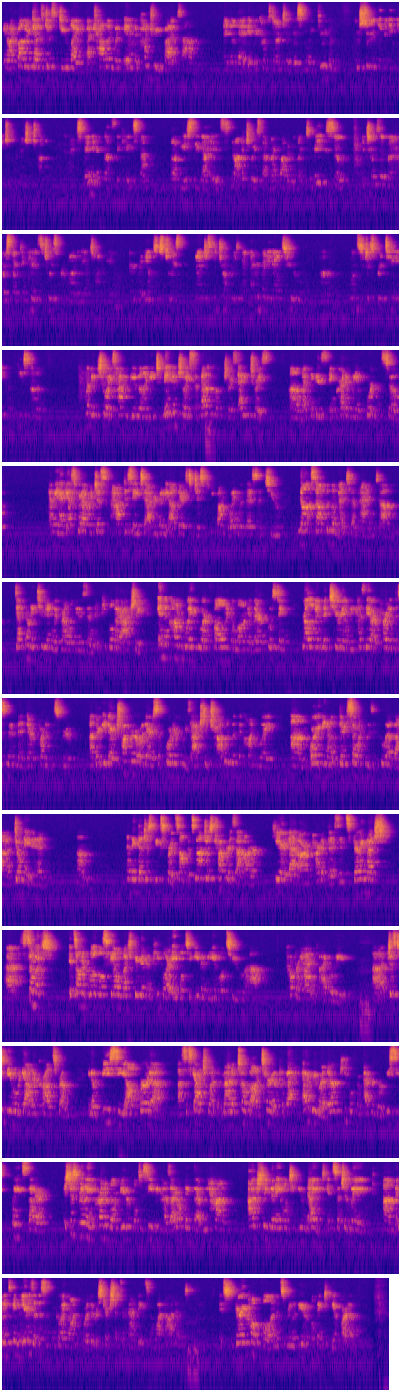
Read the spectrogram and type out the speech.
you know my father does just do like traveling within the country, but um, I know that if it comes down to this going through, then I'm sure limiting interprovincial travel the next and if that's the case, then obviously that is not a choice that my father would like to make. So in terms of uh, respecting his choice for bodily autonomy and everybody else's choice, not just the truckers, but everybody else who um, wants to just retain a piece of having choice, having the ability to make a choice, a medical choice, any choice, um, I think is incredibly important. So, I mean, I guess what I would just have to say to everybody out there is to just keep on going with this and to not stop the momentum and um, definitely tune in with Rebel News and, and people that are actually in the convoy who are following along and they're posting relevant material because they are part of this movement, they're part of this group. Uh, they're either a trucker or they're a supporter who's actually traveling with the convoy, um, or you know, there's someone who's who have uh, donated. And um, I think that just speaks for itself. It's not just truckers that are here that are part of this. It's very much uh, so much. It's on a global scale, much bigger than people are able to even be able to um, comprehend. I believe uh, just to be able to gather crowds from you know BC, Alberta, uh, Saskatchewan, Manitoba, Ontario, Quebec, everywhere. There are people from everywhere. We see plates that are, it's just really incredible and beautiful to see because I don't think that we have actually been able to unite in such a way. Um, and it's been years that this has been going on for the restrictions and mandates and whatnot. And it's very hopeful and it's a really beautiful thing to be a part of.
